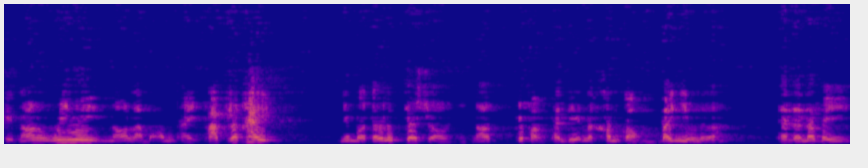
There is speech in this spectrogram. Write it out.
thì nó nguy nghi nó là một ông thầy pháp rất hay nhưng mà tới lúc chết rồi thì nó, cái phần thanh điển nó không còn bao nhiêu nữa. Thành ra nó bị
